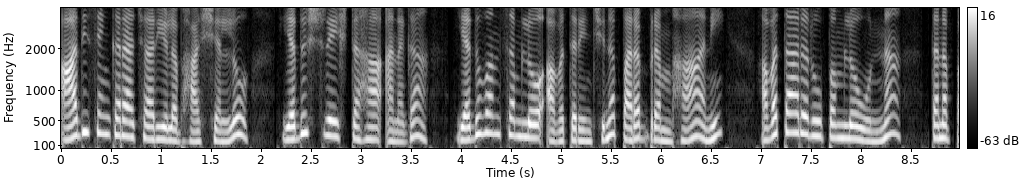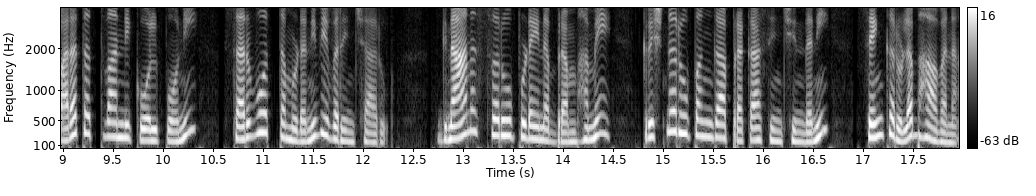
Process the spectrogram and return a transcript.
ఆదిశంకరాచార్యుల భాష్యంలో యదుశ్రేష్ఠ అనగా యదువంశంలో అవతరించిన పరబ్రహ్మ అని అవతార రూపంలో ఉన్న తన పరతత్వాన్ని కోల్పోని సర్వోత్తముడని వివరించారు. జ్ఞానస్వరూపుడైన బ్రహ్మమే కృష్ణరూపంగా ప్రకాశించిందని శంకరుల భావన.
